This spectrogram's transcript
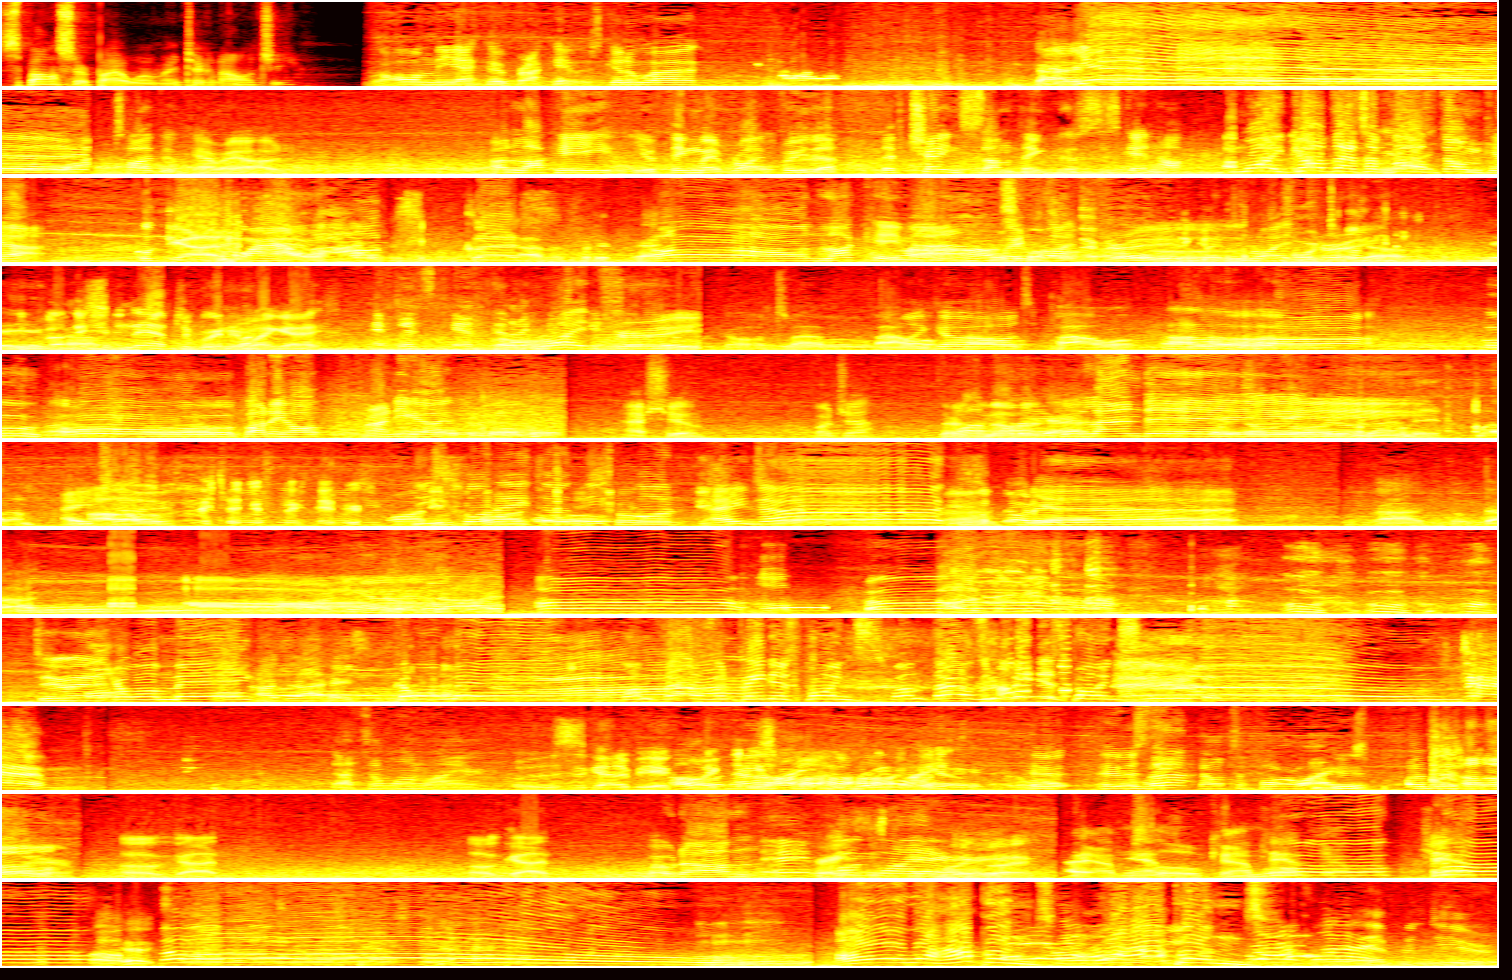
Sponsored by One Way Technology. On the echo bracket, it's going to work. Got. Yeah! Type of carrier. Unlucky, your thing went right through the. They've changed something. This is getting hot. Oh my god, that's a fast Tomcat! Oh god. Wow. Class. Having for the deck. Oh, unlucky, man. Went right through. Went right through. Go. There you go. I shouldn't have afterburner, my guy. If it's if then I Right through. Oh power, power, oh God. Power. power. Oh, ooh, oh, bunny hop. Round you go. Asham. Roger. There's another. Good landing. Oh, Ato. spectator, spectator. Despawn, Despawn. Ato. Yeah. Die, don't die. Ooh. Don't die. Oh. Oh. do it. Come on, Mig. I. Come on, Mig. 1,000 penis points. 1,000 penis points. No. Damn! That's a one wire. Oh, this has got to be a Oh, quick never piece. mind. Wire. Who, who was Wait, that? no, it's a four wire. Uh-oh. Oh god. Oh god. Well done. Hey, Crazy one wire. I am slow, Cam. Oh, Cam. oh, Uh, oh, oh, what happened? What happened? What happened here?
